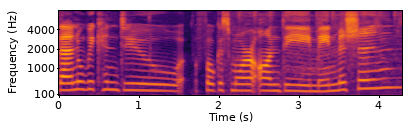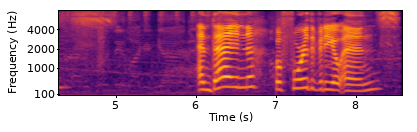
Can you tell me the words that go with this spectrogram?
Then we can do focus more on the main missions. And then before the video ends,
